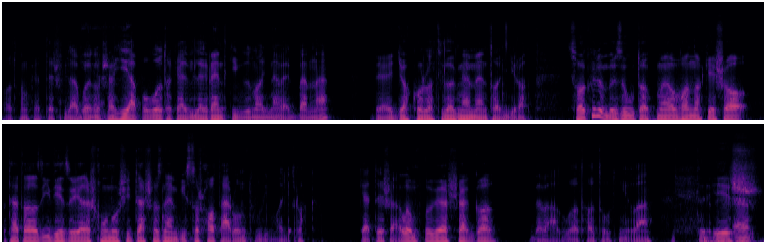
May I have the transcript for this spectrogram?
a 62-es világbajnokság. Igen. Hiába voltak elvileg rendkívül nagy nevek benne, de gyakorlatilag nem ment annyira. Szóval különböző utak vannak, és a, tehát az idézőjeles honosítás az nem biztos határon túli magyarok. Kettős állampolgársággal beválogathatók nyilván. És,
